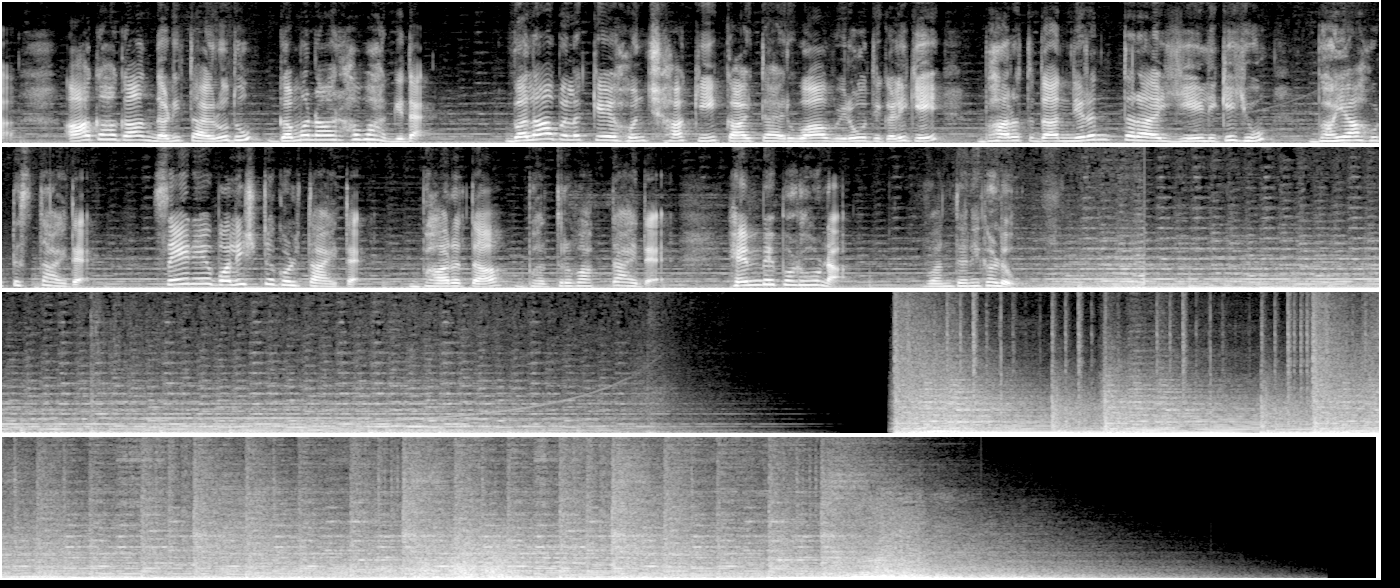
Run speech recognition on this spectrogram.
ಆಗಾಗ ನಡೀತಾ ಇರುವುದು ಗಮನಾರ್ಹವಾಗಿದೆ. ಬಲಾಬಲಕ್ಕೆ ಹೊಂಚಾಕಿ ಕಾಯ್ತಾ ಇರುವ ವಿರೋಧಿಗಳಿಗೆ ಭಾರತದ ನಿರಂತರ ಏಳಿಗೆಯು ಭಯ ಹುಟ್ಟಿಸ್ತಾ ಇದೆ. ಸೇನೆ ಬಲಿಷ್ಠಗೊಳ್ತಾ ಇದೆ. ಭಾರತ ಭದ್ರವಾಗ್ತಾ ಇದೆ. ಹೆಮ್ಮೆ ಪಡೋಣ. ವಂದನೆಗಳು.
